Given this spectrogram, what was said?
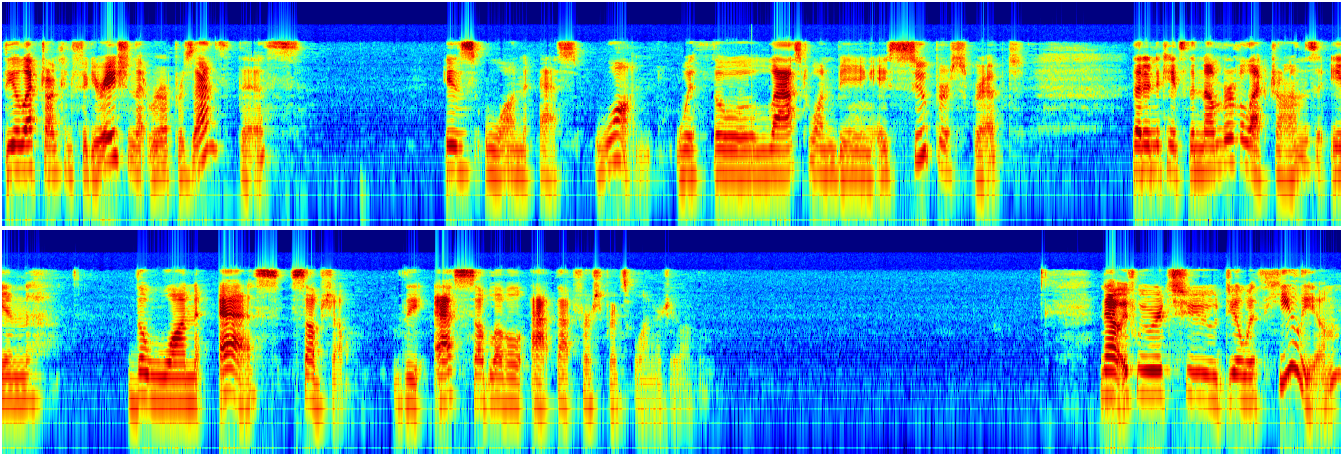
The electron configuration that represents this is 1s1, with the last one being a superscript that indicates the number of electrons in the 1s subshell, the s sublevel at that first principal energy level. Now, if we were to deal with helium,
